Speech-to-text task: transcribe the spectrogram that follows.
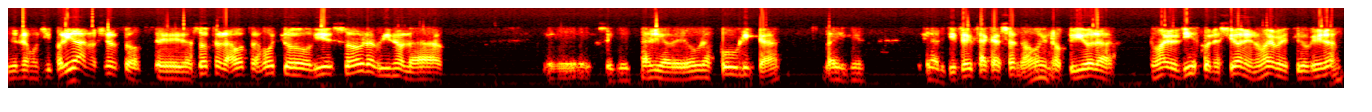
de la municipalidad, ¿no es cierto? De las otras, las otras 8 o 10 horas vino la eh, secretaria de Obras Públicas, la, la arquitecta Casanova, y nos pidió las 9, 10 conexiones, 9 creo que eran,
